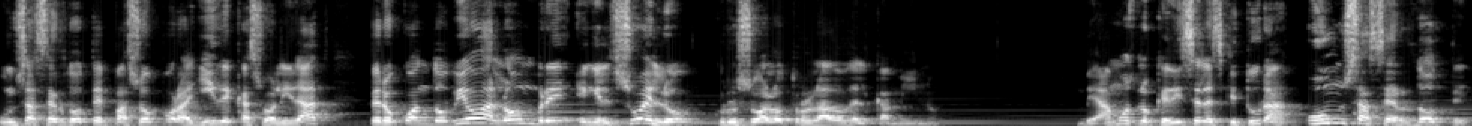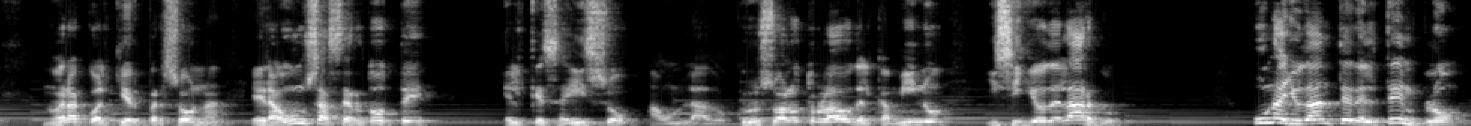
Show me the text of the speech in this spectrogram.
Un sacerdote pasó por allí de casualidad, pero cuando vio al hombre en el suelo, cruzó al otro lado del camino. Veamos lo que dice la escritura. Un sacerdote, no era cualquier persona, era un sacerdote el que se hizo a un lado. Cruzó al otro lado del camino y siguió de largo. Un ayudante del templo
